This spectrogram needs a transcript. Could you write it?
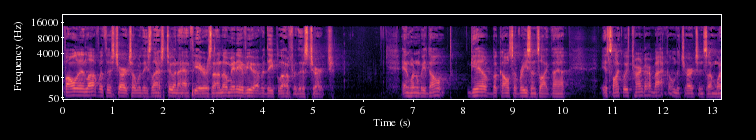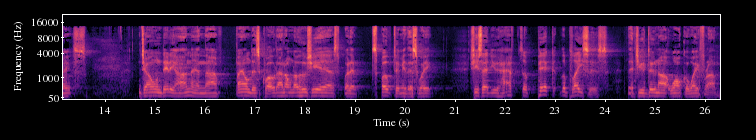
fallen in love with this church over these last two and a half years, and I know many of you have a deep love for this church. And when we don't give because of reasons like that, it's like we've turned our back on the church in some ways. Joan Didion, and I found this quote, I don't know who she is, but it spoke to me this week. She said, You have to pick the places that you do not walk away from.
